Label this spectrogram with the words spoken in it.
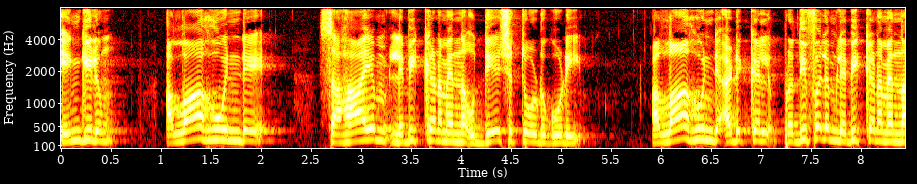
എങ്കിലും അള്ളാഹുവിന്റെ സഹായം ലഭിക്കണമെന്ന കൂടി അള്ളാഹുവിന്റെ അടുക്കൽ പ്രതിഫലം ലഭിക്കണമെന്ന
